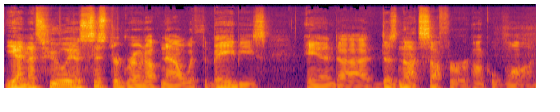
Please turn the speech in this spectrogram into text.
Yeah, and that's Julio's sister grown up now with the babies and uh, does not suffer Uncle Juan.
